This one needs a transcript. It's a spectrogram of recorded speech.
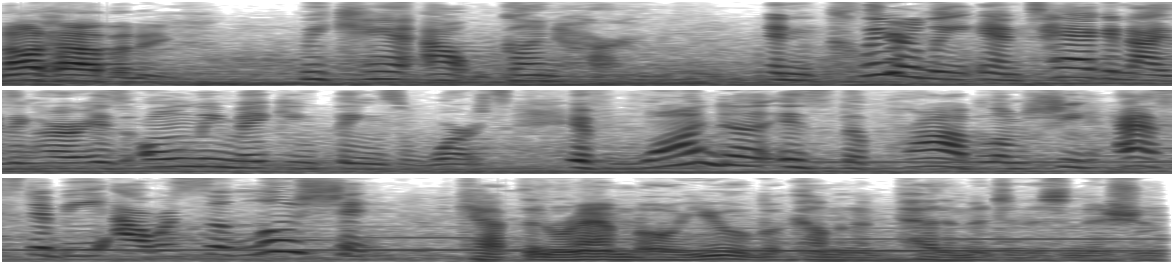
Not happening. We can't outgun her. And clearly, antagonizing her is only making things worse. If Wanda is the problem, she has to be our solution. Captain Rambo, you have become an impediment to this mission.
